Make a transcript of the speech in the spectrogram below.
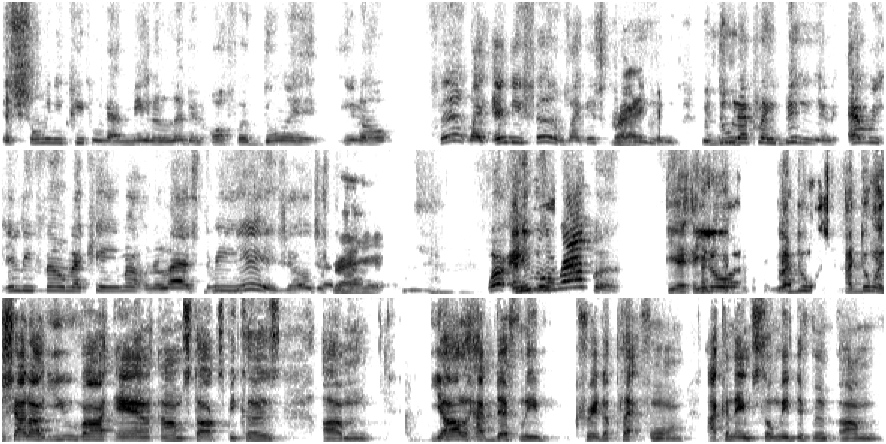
it's so many people that made a living off of doing, you know, film like indie films. Like it's Right. crazy. The dude that played Biggie in every indie film that came out in the last three years, yo, just Right. Work. and he was a rapper. Yeah, and you know what? I do I do want to shout out you, Va, and um Starks because um y'all have definitely created a platform. I can name so many different um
